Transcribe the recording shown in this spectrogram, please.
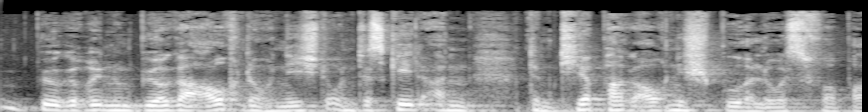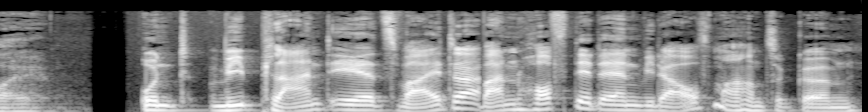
Bürgerinnen und Bürger auch noch nicht. Und das geht an dem Tierpark auch nicht spurlos vorbei. Und wie plant ihr jetzt weiter? Wann hofft ihr denn wieder aufmachen zu können?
